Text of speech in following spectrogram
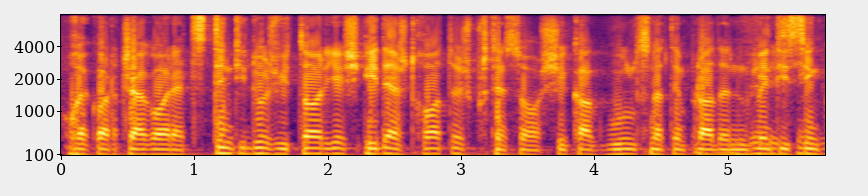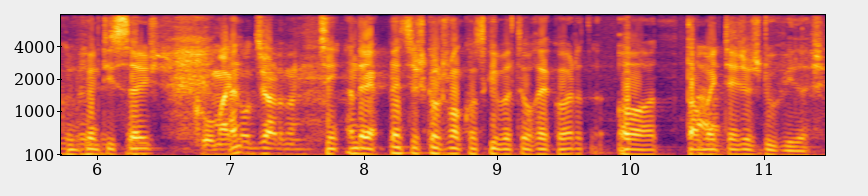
O recorde já agora é de 72 vitórias e 10 derrotas, pertence ao Chicago Bulls na temporada 95-96. Com o Michael And Jordan. Sim, André, pensas que eles vão conseguir bater o recorde ou também ah, tens as dúvidas?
